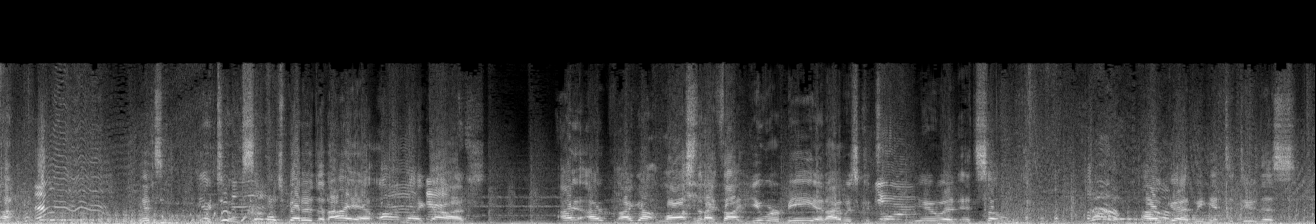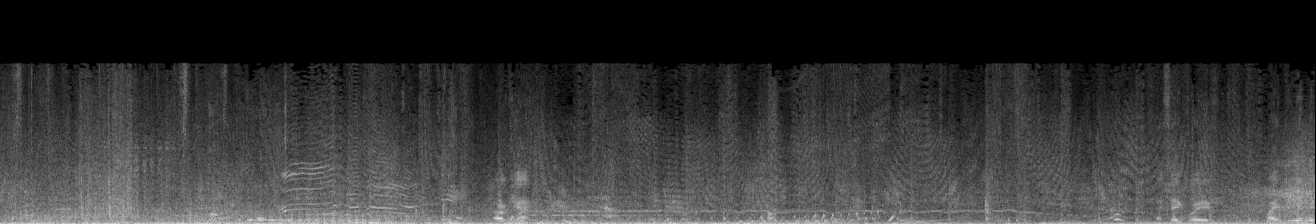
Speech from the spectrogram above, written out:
Ah. it's you're doing so much better than I am. Oh my gosh. I, I, I got lost and I thought you were me and I was controlling Yeah. you and it's so oh good we get to do this okay We might be in the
